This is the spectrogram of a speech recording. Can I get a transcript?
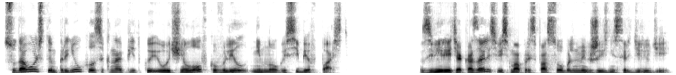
с удовольствием принюхался к напитку и очень ловко влил немного себе в пасть. Звери эти оказались весьма приспособленными к жизни среди людей.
